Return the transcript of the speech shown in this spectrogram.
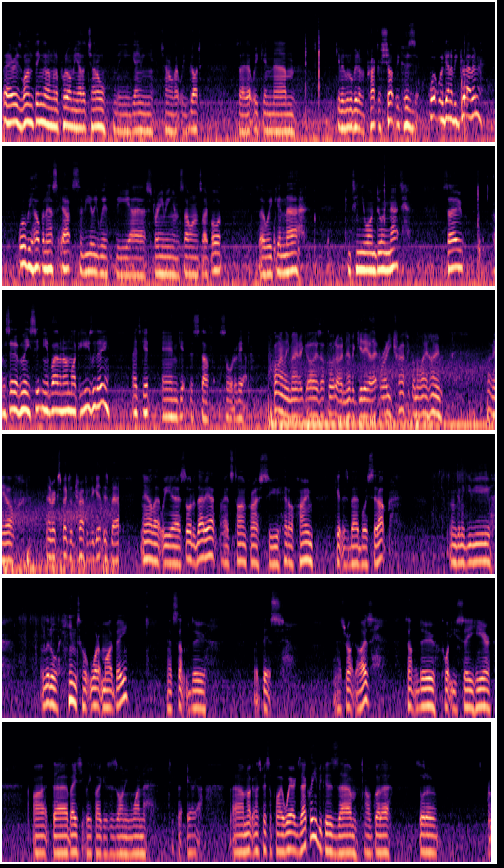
There is one thing that I'm going to put on the other channel, the gaming channel that we've got, so that we can um, give it a little bit of a practice shot because what we're going to be grabbing will be helping us out severely with the uh, streaming and so on and so forth. So we can uh, continue on doing that. So instead of me sitting here blabbing on like I usually do, let's get and get this stuff sorted out. Finally made it guys, I thought I'd never get out of that ruddy traffic on the way home. Bloody hell, never expected traffic to get this bad. Now that we uh, sorted that out, it's time for us to head off home, get this bad boy set up. I'm going to give you a little hint of what it might be. That's something to do with this. That's right guys, something to do with what you see here. It uh, basically focuses on in one particular area. Uh, I'm not going to specify where exactly because um, I've got to sort of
